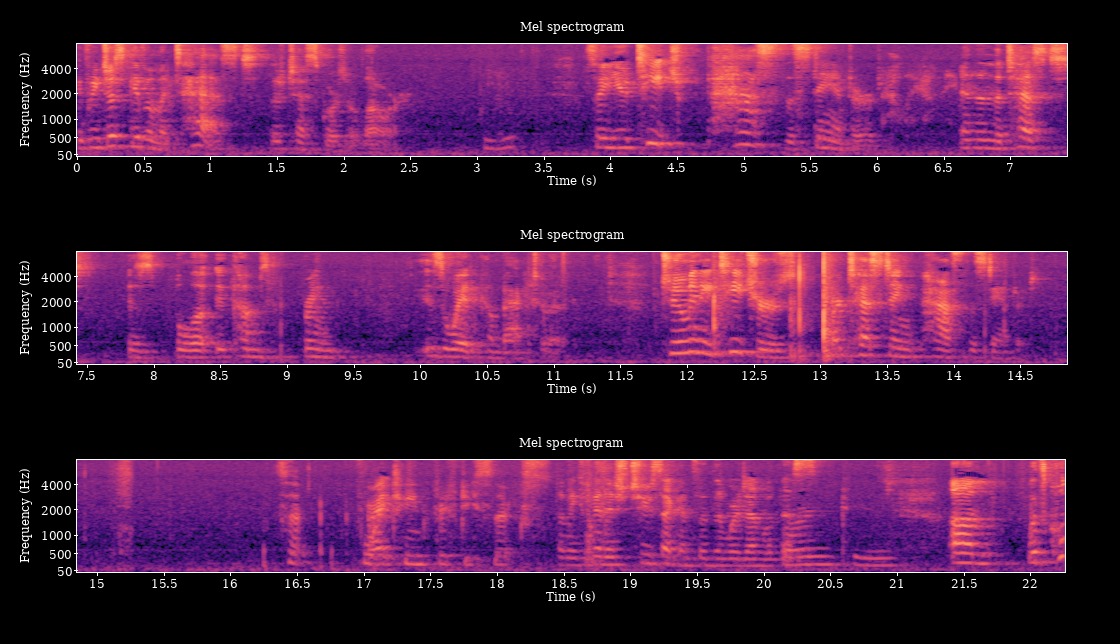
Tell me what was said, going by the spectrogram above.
If we just give them a test, their test scores are lower. So you teach past the standard, and then the test is below. It comes bring is a way to come back to it. Too many teachers are testing past the standard. Right. Fourteen fifty-six. Let me finish two seconds and then we're done with this. One, two. Um, what's cool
